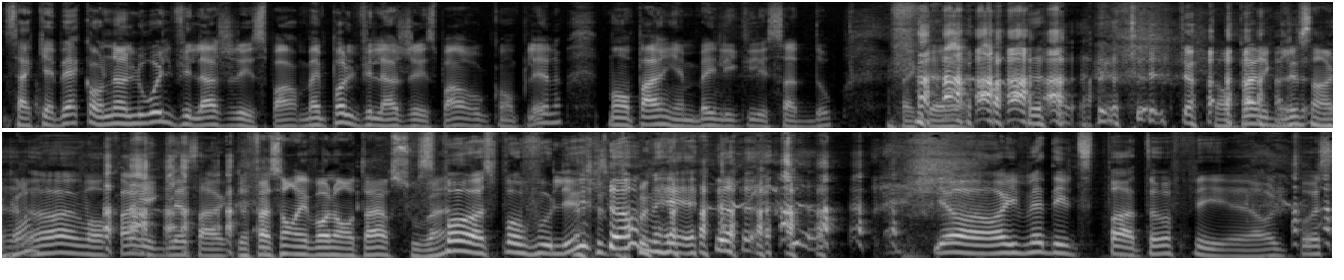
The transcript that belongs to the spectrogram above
C'est à Québec. On a loué le village des sports. Même pas le village des sports au complet. là. Mon père, il aime bien les glissades d'eau. Que, euh, Ton père, il glisse encore? ouais, mon père, il glisse encore. De façon involontaire, souvent? pas, c'est pas voulu, là, mais il, y a- on y met des petites pantoufles et euh, on le pousse.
